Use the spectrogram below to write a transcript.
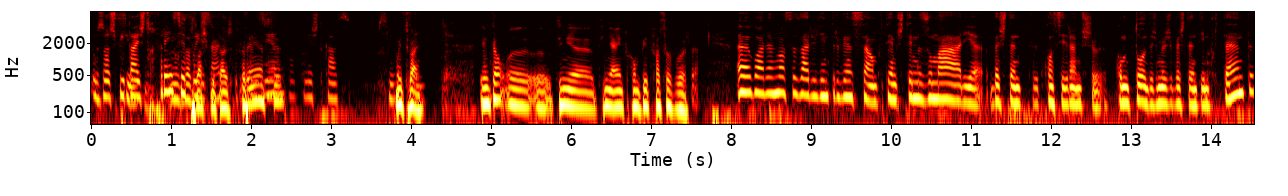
Os hospitais Sim. de referência, Os por, hospitais de referência. exemplo, neste caso. Sim. Muito Sim. bem. Então, uh, tinha, tinha interrompido, faz favor. Agora, as nossas áreas de intervenção, porque temos, temos uma área bastante, consideramos como todas, mas bastante importante,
